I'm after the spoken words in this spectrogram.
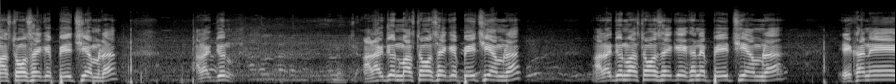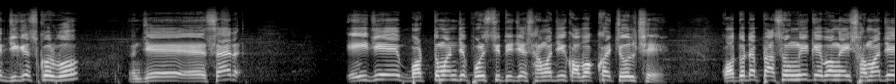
মাস্টারমশাইকে পেয়েছি আমরা। আরেকজন আরেকজন মাস্টারমশাইকে পেয়েছি আমরা। আরেকজন মাস্টারমশাইকে এখানে পেয়েছি আমরা। এখানে জিজ্ঞেস করব যে স্যার এই যে বর্তমান যে পরিস্থিতি, যে সামাজিক অবক্ষয় চলছে, কতটা প্রাসঙ্গিক এবং এই সমাজে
